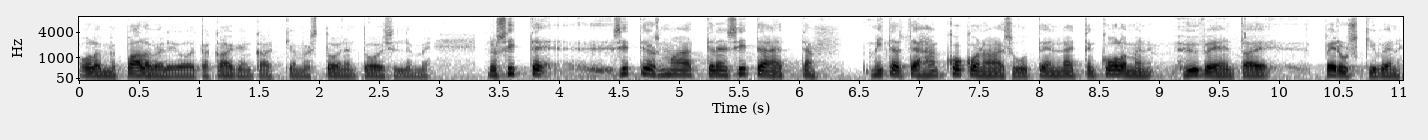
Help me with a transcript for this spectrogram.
olemme palvelijoita kaiken kaikkiaan myös toinen toisillemme. No sitten, sitten jos mä ajattelen sitä, että mitä tähän kokonaisuuteen näiden kolmen hyveen tai peruskiven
